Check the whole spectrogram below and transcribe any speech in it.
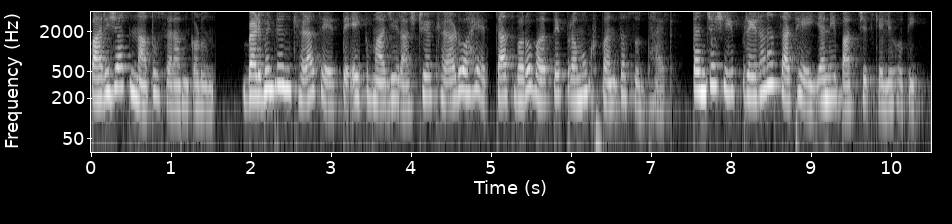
पारिजात नातू सरांकडून. बॅडमिंटन खेळाचे ते एक माजी राष्ट्रीय खेळाडू आहेत त्याचबरोबर ते प्रमुख पंच सुद्धा आहेत. त्यांच्याशी प्रेरणा साठे यांनी बातचीत केली होती.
